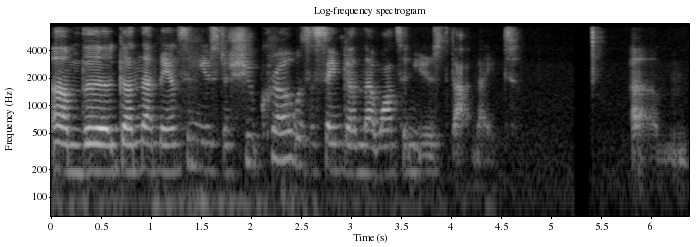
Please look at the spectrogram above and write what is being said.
Um, the gun that Manson used to shoot Crowe was the same gun that Watson used that night. Um,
